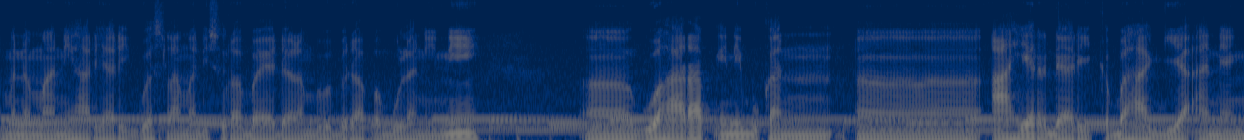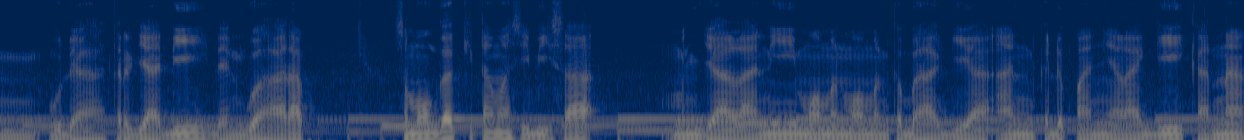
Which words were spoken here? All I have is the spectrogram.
menemani hari-hari gue selama di Surabaya dalam beberapa bulan ini. Uh, eh, gue harap ini bukan uh, akhir dari kebahagiaan yang udah terjadi dan gue harap semoga kita masih bisa menjalani momen-momen kebahagiaan ke depannya lagi karena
